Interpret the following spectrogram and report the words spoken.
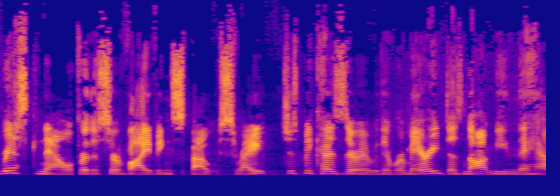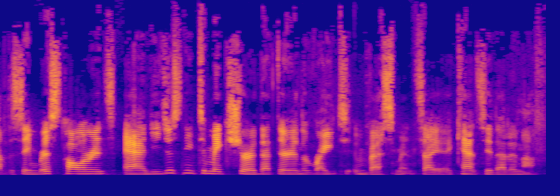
risk now for the surviving spouse, right? Just because they they were married does not mean they have the same risk tolerance. And you just need to make sure that they're in the right investments. I, I can't say that enough.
